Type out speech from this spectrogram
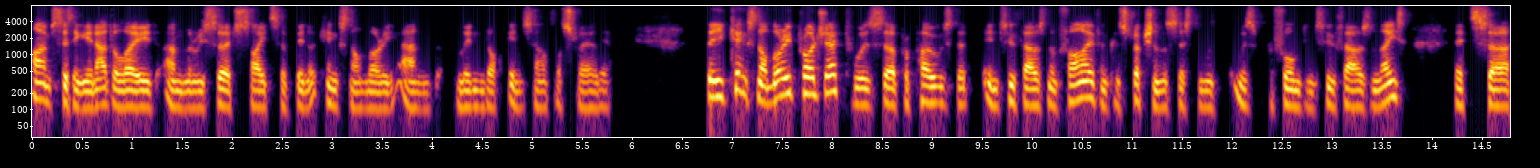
I'm sitting in Adelaide, and the research sites have been at Kingston on Murray and Lyndoch in South Australia. The Kingston on Murray project was uh, proposed in 2005, and construction of the system was, was performed in 2008. It's uh,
